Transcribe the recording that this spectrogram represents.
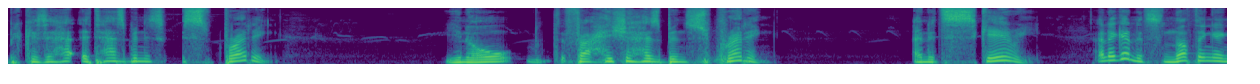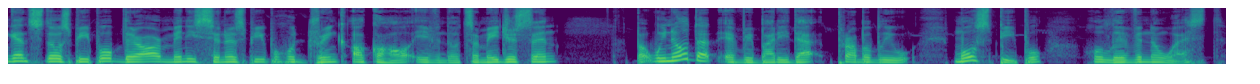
because it, ha- it has been spreading. You know, fahisha has been spreading, and it's scary. And again, it's nothing against those people. There are many sinners, people who drink alcohol, even though it's a major sin. But we know that everybody, that probably most people who live in the West,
